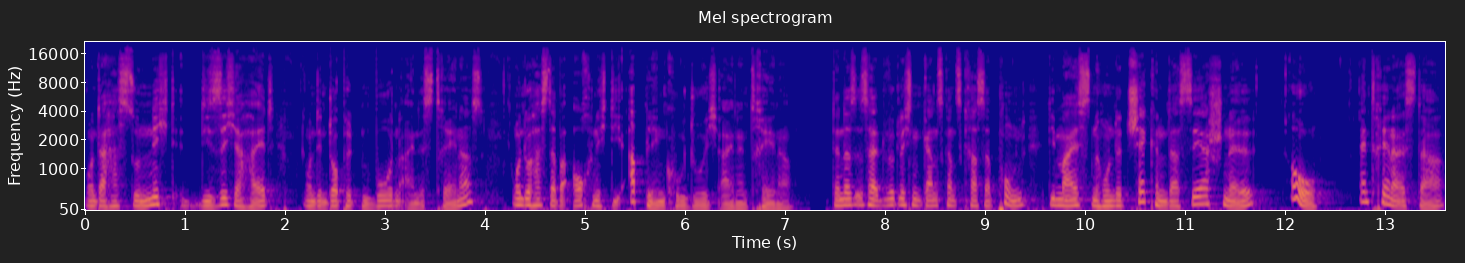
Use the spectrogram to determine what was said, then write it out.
Und da hast du nicht die Sicherheit und den doppelten Boden eines Trainers und du hast aber auch nicht die Ablenkung durch einen Trainer. Denn das ist halt wirklich ein ganz, ganz krasser Punkt. Die meisten Hunde checken das sehr schnell. Oh, ein Trainer ist da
